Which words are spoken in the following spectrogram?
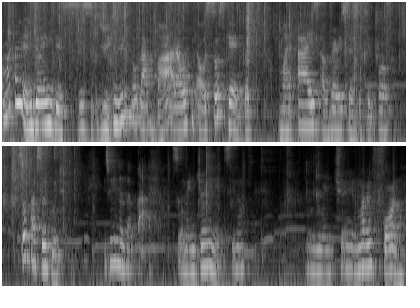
I'm actually enjoying this. It's really not that bad. I was I was so scared because my eyes are very sensitive. But so far so good. It's really not that bad. So I'm enjoying it, you know. I'm enjoying. I'm having fun.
